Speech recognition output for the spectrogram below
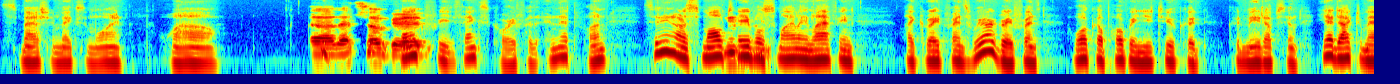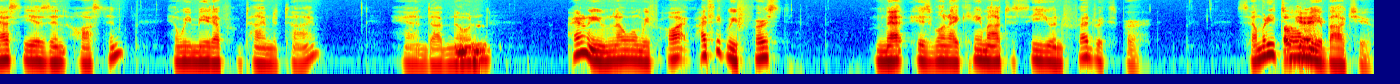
smash and make some wine. Wow. Uh, that's so Thank good. for you. Thanks, Corey, for that. Isn't that fun? Sitting on a small Mhm. table, smiling, laughing like great friends. We are great friends. I woke up hoping you two could, could meet up soon. Yeah, Dr. Massey is in Austin, and we meet up from time to time. And I've known, mm-hmm. I don't even know when we, oh, I, I think we first met is when I came out to see you in Fredericksburg. Somebody told Okay. me about you,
